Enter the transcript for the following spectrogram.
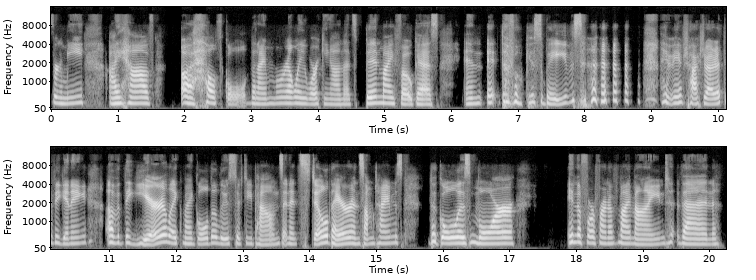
for me, I have a health goal that I'm really working on that's been my focus and it the focus waves. I may have talked about it at the beginning of the year, like my goal to lose 50 pounds, and it's still there. And sometimes the goal is more in the forefront of my mind than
